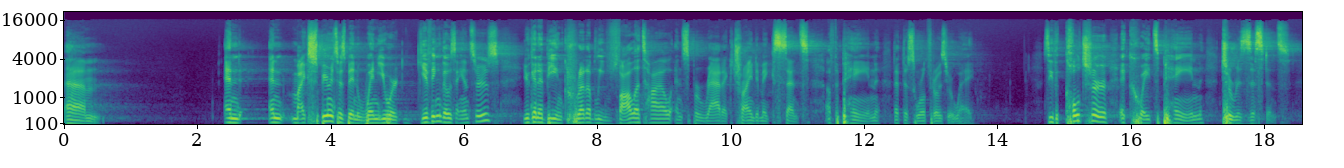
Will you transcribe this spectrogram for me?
Um, and, and my experience has been when you are giving those answers, you're going to be incredibly volatile and sporadic trying to make sense of the pain that this world throws your way. See, the culture equates pain to resistance.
